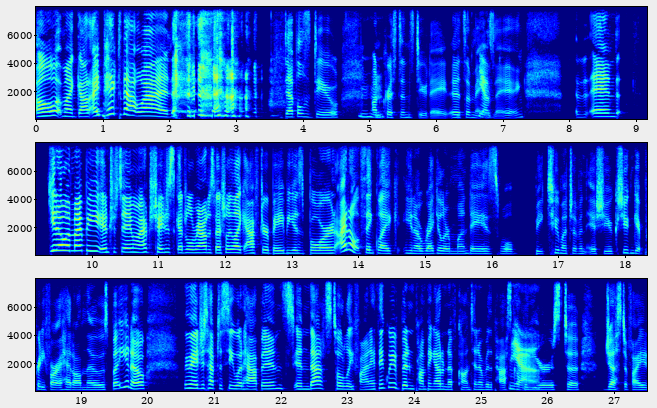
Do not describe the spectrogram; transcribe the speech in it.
Oh my god, I picked that one. Devil's Due on Mhm. Kristen's due date. It's amazing. Th- And you know, it might be interesting. We might have to change the schedule around, especially like after baby is born. I don't think like, you know, regular Mondays will be too much of an issue because you can get pretty far ahead on those. But you know, we may just have to see what happens, and that's totally fine. I think we've been pumping out enough content over the past couple Yeah. years to justify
